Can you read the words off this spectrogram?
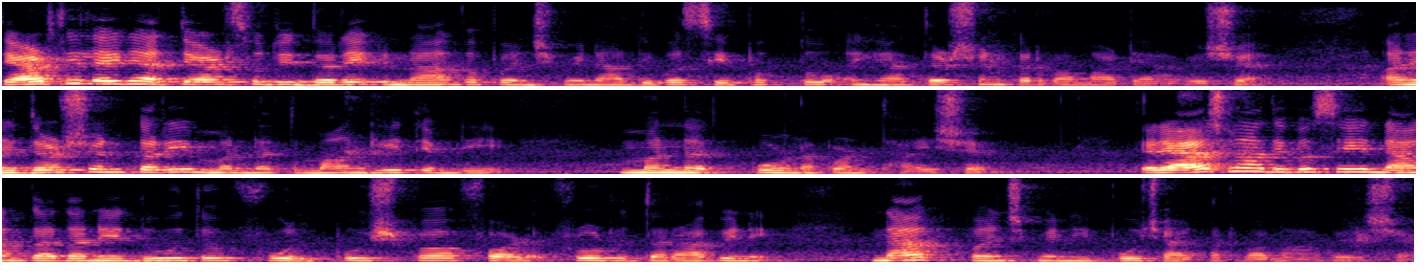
ત્યારથી લઈને અત્યાર સુધી દરેક નાગ પંચમીના દિવસે ભક્તો અહીંયા દર્શન કરવા માટે આવે છે અને દર્શન કરી મન્નત માંગી તેમની મન્નત પૂર્ણ પણ થાય છે. ત્યારે આજના દિવસે નાગદાદાને દૂધ, ફૂલ, પુષ્પ, ફળ, ફ્રૂટ ધરાવીને નાગપંચમીની પૂજા કરવામાં આવે છે.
